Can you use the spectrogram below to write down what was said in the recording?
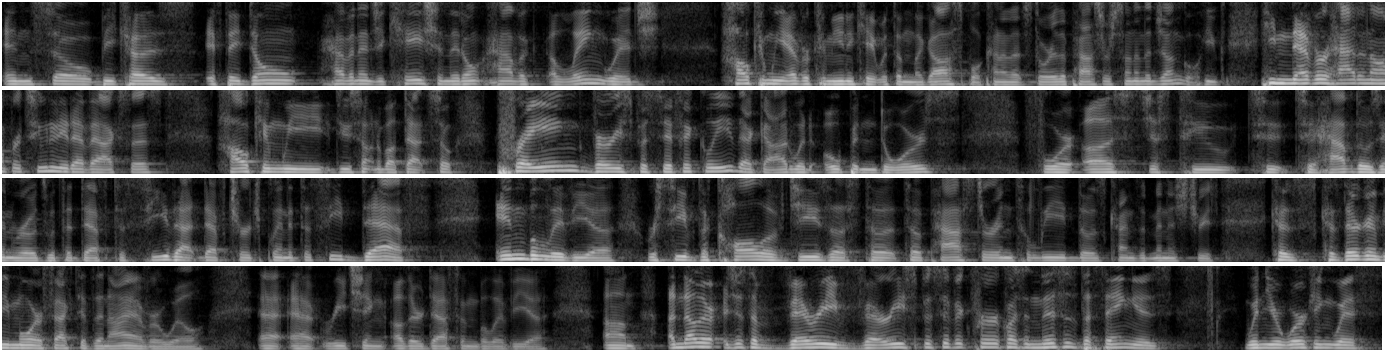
and so, because if they don't have an education, they don't have a, a, language, how can we ever communicate with them the gospel? Kind of that story of the pastor's son in the jungle. He, he never had an opportunity to have access. How can we do something about that? So, praying very specifically that God would open doors for us just to, to, to have those inroads with the deaf, to see that deaf church planted, to see deaf in Bolivia receive the call of Jesus to, to pastor and to lead those kinds of ministries because they're going to be more effective than I ever will at, at reaching other deaf in Bolivia. Um, another, just a very, very specific prayer request, and this is the thing is when you're working with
